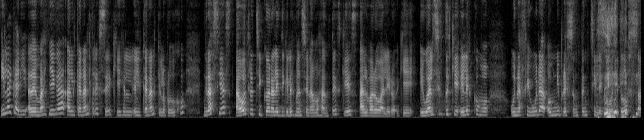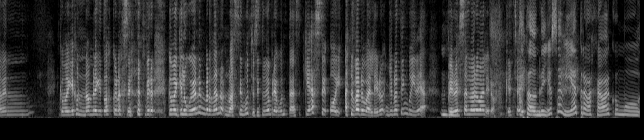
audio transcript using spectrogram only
y la Cari además llega al canal 13, que es el, el canal que lo produjo, gracias a otro chico reality que les mencionamos antes, que es Álvaro Valero, que igual siento que él es como una figura omnipresente en Chile, como que todos saben, como que es un nombre que todos conocen, pero como que el weón en verdad no, no hace mucho. Si tú me preguntas, ¿qué hace hoy Álvaro Valero? Yo no tengo idea, pero es Álvaro Valero, ¿cachai? Hasta donde yo sabía, trabajaba como...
